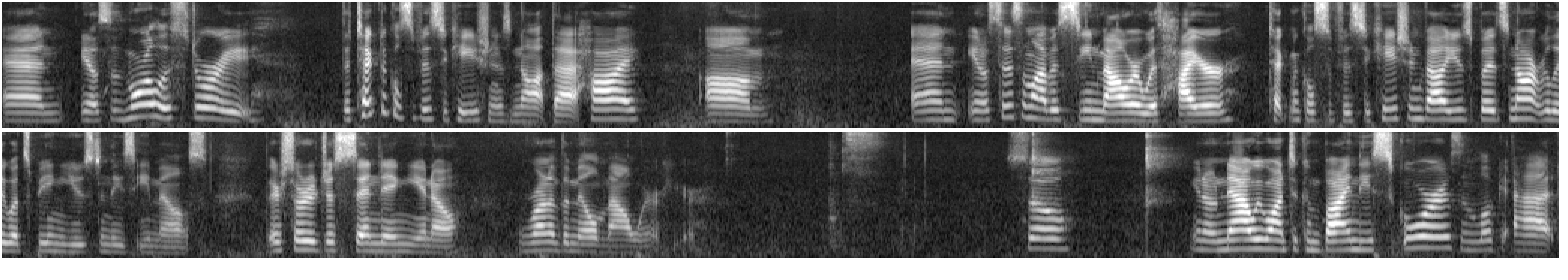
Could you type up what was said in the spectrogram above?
And you know, so the moral of the story, the technical sophistication is not that high. Um, and you know, Citizen Lab has seen malware with higher technical sophistication values, but it's not really what's being used in these emails. They're sort of just sending, you know, run-of-the-mill malware here. So, you know, now we want to combine these scores and look at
